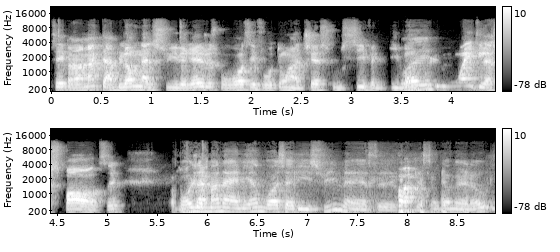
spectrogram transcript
probablement que ta blonde, elle le suivrait juste pour voir ses photos en chess aussi. Ils vont plus loin que le sport. sais. Moi, je demande à la mienne voir si elle les suit, mais c'est une question comme un autre.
